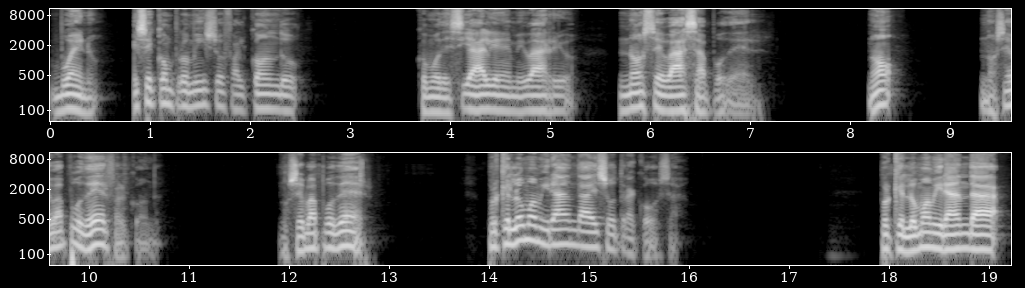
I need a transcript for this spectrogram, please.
Bueno, ese compromiso, Falcondo, como decía alguien en mi barrio, no se va a poder. No, no se va a poder, Falcondo. No se va a poder. Porque Loma Miranda es otra cosa. Porque Loma Miranda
